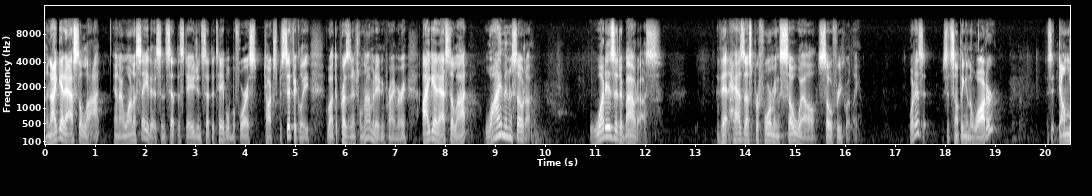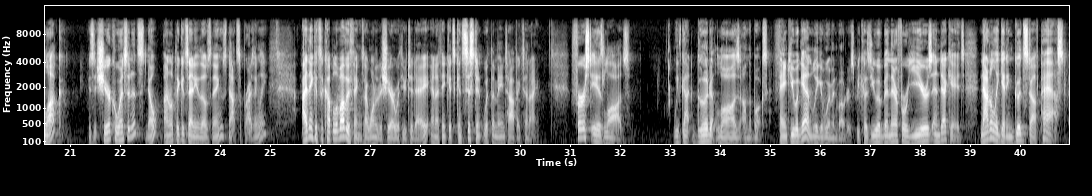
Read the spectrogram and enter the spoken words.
And I get asked a lot, and I want to say this and set the stage and set the table before I talk specifically about the presidential nominating primary. I get asked a lot, why Minnesota? What is it about us that has us performing so well so frequently? What is it? Is it something in the water? Is it dumb luck? Is it sheer coincidence? No, I don't think it's any of those things, not surprisingly. I think it's a couple of other things I wanted to share with you today, and I think it's consistent with the main topic tonight. First is laws. We've got good laws on the books. Thank you again, League of Women Voters, because you have been there for years and decades, not only getting good stuff passed,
